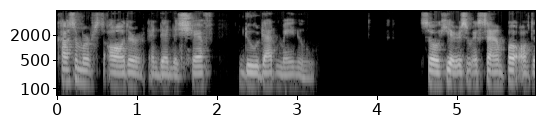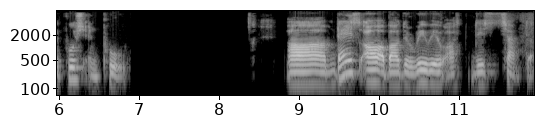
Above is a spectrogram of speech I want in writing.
Customers order and then the chef do that menu. So here is an example of the push and pull. Um, that is all about the review of this chapter.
